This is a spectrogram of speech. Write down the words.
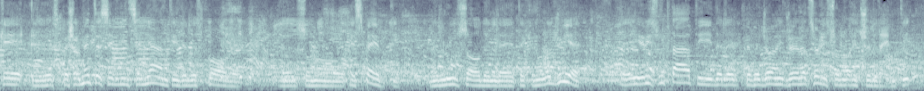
che eh, specialmente se gli insegnanti delle scuole eh, sono esperti nell'uso delle tecnologie, i risultati delle, per le giovani generazioni sono eccellenti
